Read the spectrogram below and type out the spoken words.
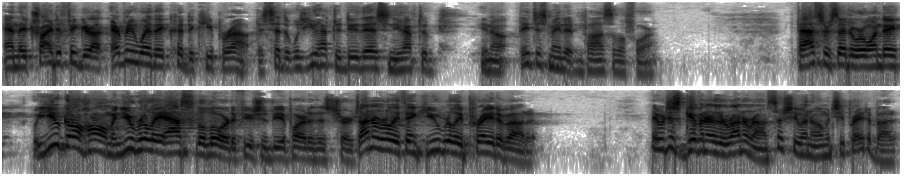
And they tried to figure out every way they could to keep her out. They said, well, you have to do this and you have to, you know, they just made it impossible for her. The pastor said to her one day, well, you go home and you really ask the Lord if you should be a part of this church. I don't really think you really prayed about it. They were just giving her the runaround. So she went home and she prayed about it.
